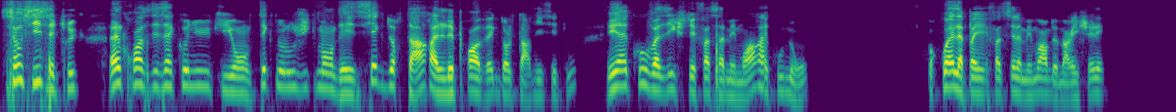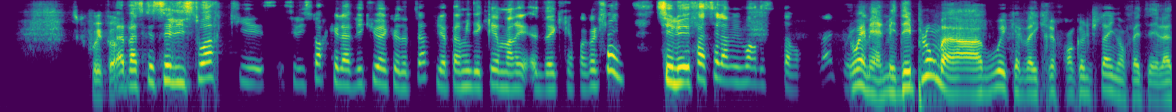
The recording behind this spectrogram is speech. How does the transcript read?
Ça aussi c'est le truc. Elle croise des inconnus qui ont technologiquement des siècles de retard, elle les prend avec dans le Tardis et tout. Et un coup vas-y je t'efface la mémoire, un coup non. Pourquoi elle a pas effacé la mémoire de Marie Shelley? Parce que vous pouvez pas. Bah, parce que c'est l'histoire qui est, c'est l'histoire qu'elle a vécue avec le docteur qui lui a permis d'écrire Marie, d'écrire Frankenstein. Si elle lui effaçait la mémoire de cette aventure-là, Ouais, mais elle met des plombs à avouer qu'elle va écrire Frankenstein en fait. Elle a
